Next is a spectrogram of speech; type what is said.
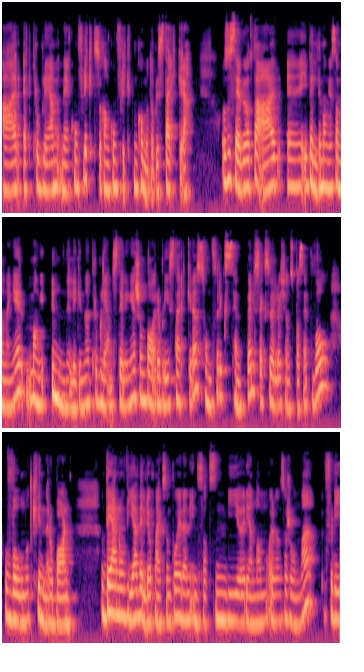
er et problem med konflikt, så kan konflikten komme til å bli sterkere. Og så ser vi jo at det er eh, i veldig mange sammenhenger mange underliggende problemstillinger som bare blir sterkere, som f.eks. seksuell og kjønnsbasert vold og vold mot kvinner og barn. Og Det er noe vi er veldig oppmerksom på i den innsatsen vi gjør gjennom organisasjonene. Fordi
